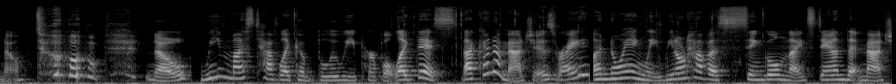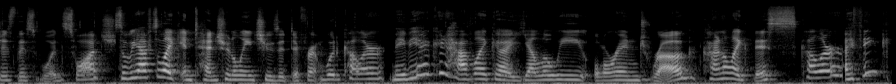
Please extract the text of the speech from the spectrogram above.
no. no. We must have like a bluey purple, like this. That kind of matches, right? Annoyingly, we don't have a single nightstand that matches this wood swatch. So we have to like intentionally choose a different wood color. Maybe I could have like a yellowy orange rug, kind of like this color. I think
